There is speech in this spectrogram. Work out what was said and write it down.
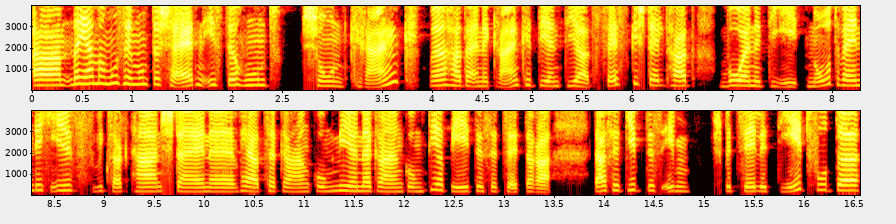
Ähm, naja, man muss eben unterscheiden, ist der Hund schon krank, ja, hat er eine Krankheit, die ein Tierarzt festgestellt hat, wo eine Diät notwendig ist, wie gesagt Harnsteine, Herzerkrankung, Nierenerkrankung, Diabetes etc. Dafür gibt es eben spezielle Diätfutter,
